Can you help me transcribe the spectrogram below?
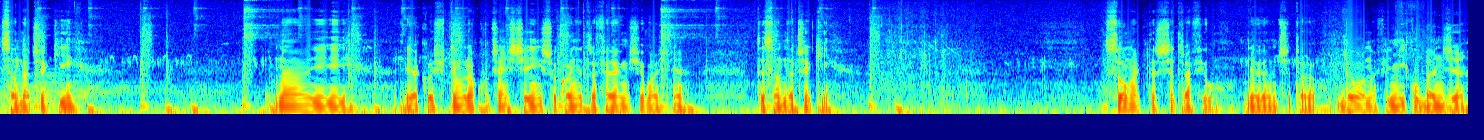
sandaczyki. No i jakoś w tym roku częściej niż okonie trafiają mi się właśnie te sandaczyki. Sumek też się trafił. Nie wiem, czy to było na filmiku, będzie,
